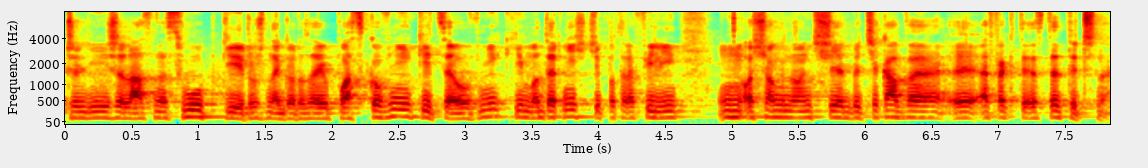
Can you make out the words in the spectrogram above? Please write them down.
czyli żelazne słupki, różnego rodzaju płaskowniki, cełowniki, moderniści potrafili mm, osiągnąć jakby ciekawe efekty estetyczne.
